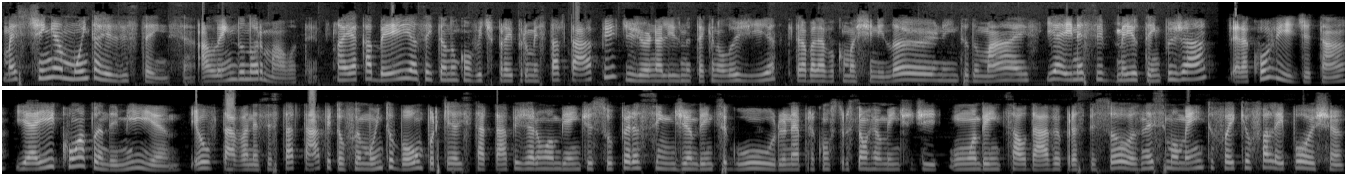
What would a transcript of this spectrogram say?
mas tinha muita resistência, além do normal até. Aí acabei aceitando um convite para ir para uma startup de jornalismo e tecnologia, que trabalhava com machine learning e tudo mais. E aí nesse meio tempo já era Covid, tá? E aí, com a pandemia, eu tava nessa startup, então foi muito bom, porque a startup gera um ambiente super assim, de ambiente seguro, né? Pra construção realmente de um ambiente saudável para as pessoas. Nesse momento foi que eu falei, poxa,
